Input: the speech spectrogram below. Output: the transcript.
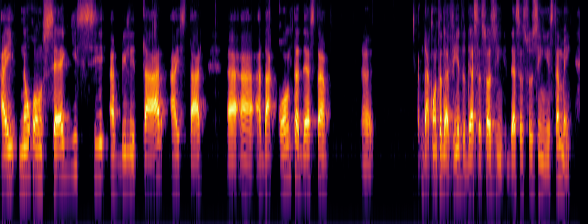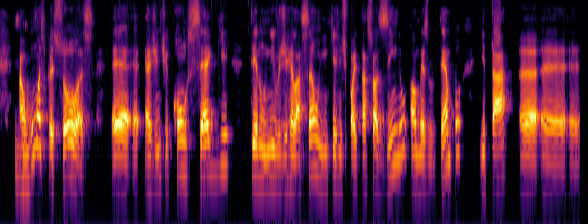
aí não consegue se habilitar a estar a, a, a dar conta desta a, dar conta da vida dessa sozinha, dessas sozinhas também. Uhum. Algumas pessoas é, é, a gente consegue ter um nível de relação em que a gente pode estar sozinho ao mesmo tempo e estar uh, é,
